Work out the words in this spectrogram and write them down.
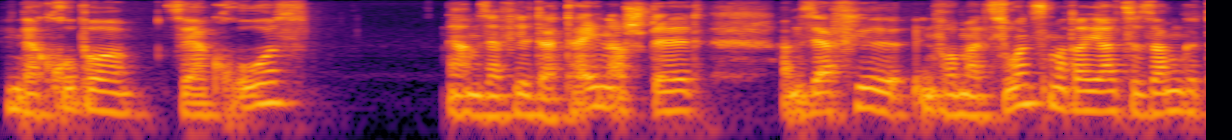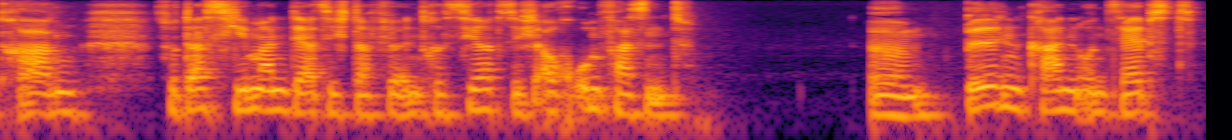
in der Gruppe sehr groß. Wir haben sehr viele Dateien erstellt, haben sehr viel Informationsmaterial zusammengetragen, sodass jemand, der sich dafür interessiert, sich auch umfassend äh, bilden kann und selbst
